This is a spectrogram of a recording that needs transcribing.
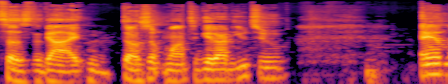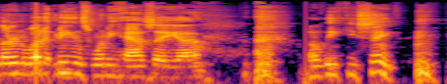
Says the guy who doesn't want to get on YouTube and learn what it means when he has a uh, a leaky sink.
